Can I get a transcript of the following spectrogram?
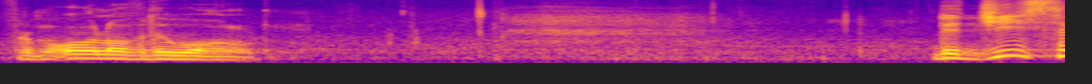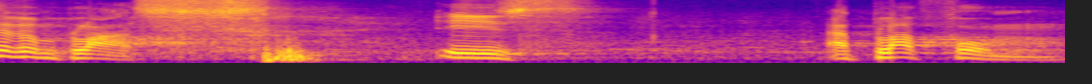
from all over the world. The G7 Plus is a platform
